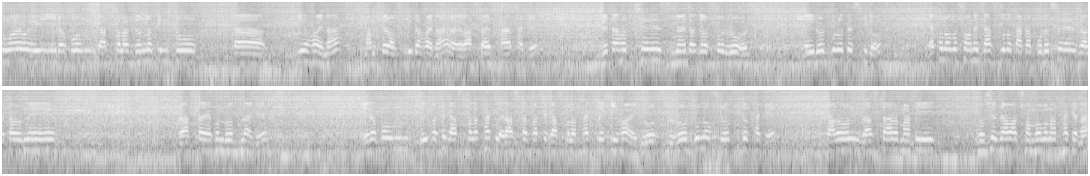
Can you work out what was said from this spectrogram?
সময়ও এই রকম গাছপালার জন্য কিন্তু ইয়ে হয় না, মানুষের অসুবিধা হয় না, রাস্তায় ছায়া থাকে। যেটা হচ্ছে ঝিনাইদা যশোর রোড। এই রোডগুলোতে ছিল। এখন অবশ্য অনেক গাছগুলো কাটা পড়েছে, যার কারণে রাস্তায় এখন রোদ লাগে। এরকম দুই পাশে গাছপালা থাকলে, রাস্তার পাশে গাছপালা থাকলে কি হয়? রোড রোডগুলো সুরক্ষিত থাকে, কারণ রাস্তার মাটি ধসে যাওয়ার সম্ভাবনা থাকে না,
